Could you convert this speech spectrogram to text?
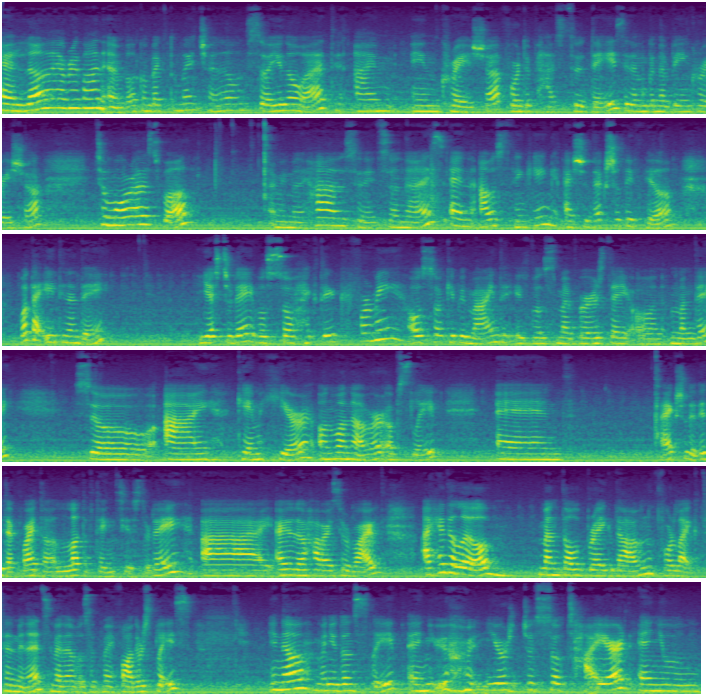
hello everyone and welcome back to my channel. So you know what? I'm in croatia for the past two days and i'm gonna be in croatia tomorrow as well. I'm in my house and it's so nice. And i was thinking i should actually film what i eat in a day. Yesterday was so hectic for me. Also keep in mind it was my birthday on monday. So i came here on one hour of sleep and I actually did a quite a lot of things yesterday. I, I don't know how I survived. I had a little mental breakdown for like 10 minutes when I was at my father's place. You know, when you don't sleep and you, you're just so tired and you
